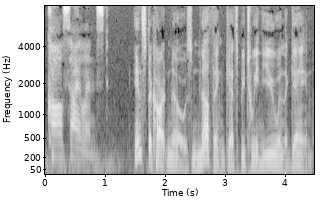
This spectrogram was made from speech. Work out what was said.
Call silenced. Instacart knows nothing gets between you and the game.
